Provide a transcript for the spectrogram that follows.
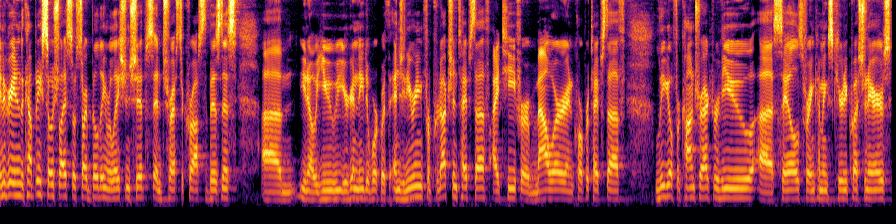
integrate into the company, socialize, so start building relationships and trust across the business. Um, you know, you, you're going to need to work with engineering for production type stuff, IT for malware and corporate type stuff, legal for contract review, uh, sales for incoming security questionnaires.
